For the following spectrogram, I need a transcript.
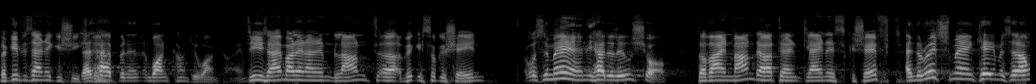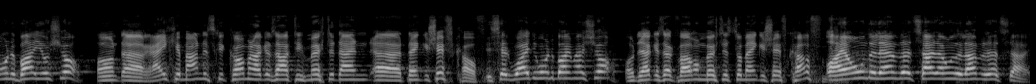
Da gibt es eine that Geschichte, happened in one country one time. die ist einmal in einem Land äh, wirklich so geschehen. There was a man, he had a little shop, Da war ein Mann, der hatte ein kleines Geschäft and the rich man came and said, I want to buy your shop. und der reiche Mann ist gekommen und hat gesagt, ich möchte dein, äh, dein Geschäft kaufen. He said, Why do you want to buy my shop? Und er hat gesagt, warum möchtest du mein Geschäft kaufen? I own the land that side, I own the land that side.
